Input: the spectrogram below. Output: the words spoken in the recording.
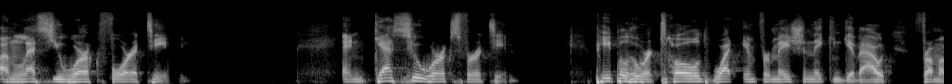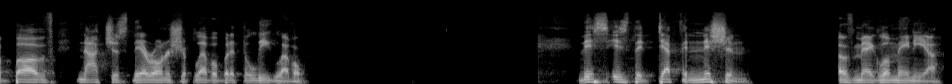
unless you work for a team. And guess who works for a team? People who are told what information they can give out from above, not just their ownership level, but at the league level. This is the definition of megalomania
